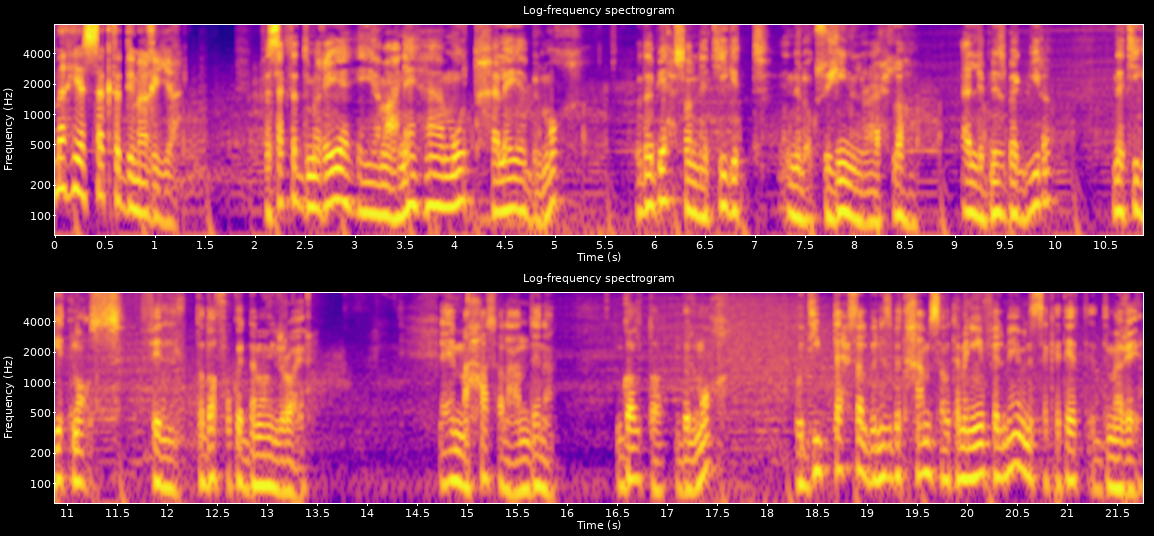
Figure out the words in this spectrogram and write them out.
ما هي السكتة الدماغية؟ فالسكتة الدماغية هي معناها موت خلايا بالمخ. وده بيحصل نتيجة إن الأكسجين اللي رايح لها قل بنسبة كبيرة نتيجة نقص في التدفق الدموي اللي رايح. لا إما حصل عندنا جلطة بالمخ ودي بتحصل بنسبة 85% من السكتات الدماغية.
